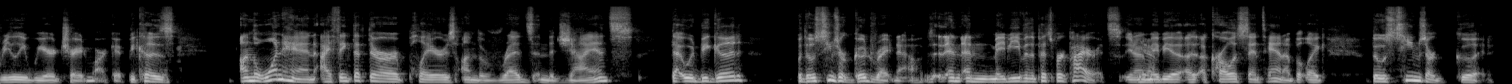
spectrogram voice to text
really weird trade market because on the one hand, I think that there are players on the Reds and the Giants that would be good, but those teams are good right now, and and maybe even the Pittsburgh Pirates, you know, yeah. maybe a, a Carlos Santana, but like those teams are good.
